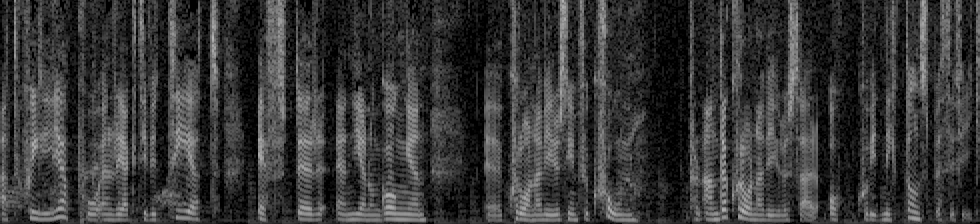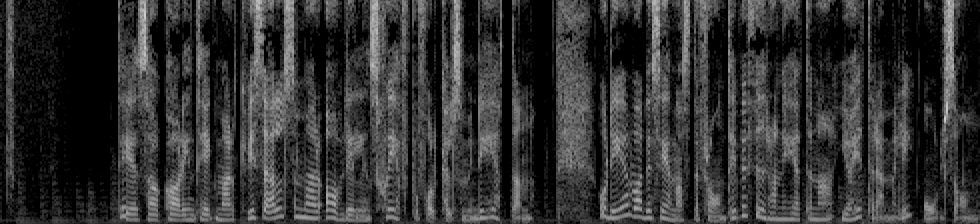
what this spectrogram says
att skilja på en reaktivitet efter en genomgången eh, coronavirusinfektion från andra coronavirusar och covid-19 specifikt. Det sa Karin Tegmark Wisell som är avdelningschef på Folkhälsomyndigheten. Och det var det senaste från TV4 Nyheterna. Jag heter Emily Olsson.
